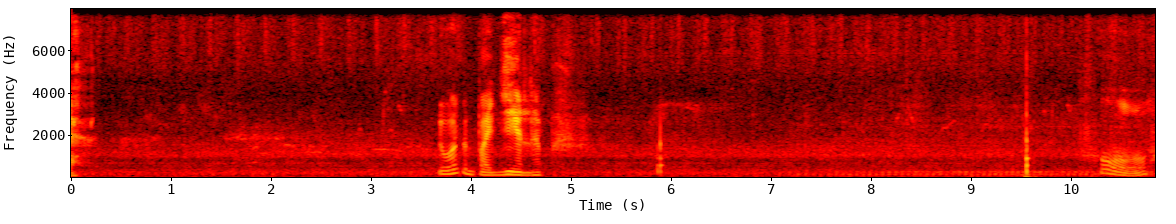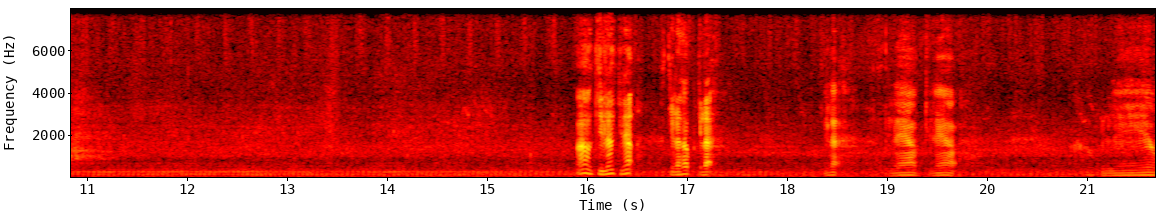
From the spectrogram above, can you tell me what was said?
อะดูว่าเป็นไปเยียนครับโหอ้าวกินแล้วกินแล้วกินแล้วครับกินแล้วกินแล้วกินแล้วกินแล้ว แล้ว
